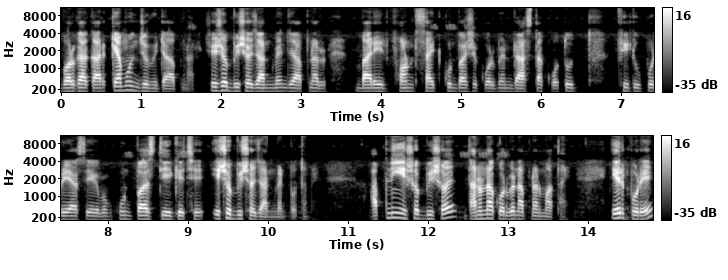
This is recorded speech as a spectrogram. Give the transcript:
বর্গাকার কেমন জমিটা আপনার? সেসব বিষয় জানবেন যে আপনার বাড়ির ফ্রন্ট সাইড কোন পাশে করবেন, রাস্তা কত ফিট উপরে আছে এবং কোন পাশ দিয়ে গেছে, এসব বিষয় জানবেন প্রথমে। আপনি এসব বিষয় ধারণা করবেন আপনার মাথায়। এরপরে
